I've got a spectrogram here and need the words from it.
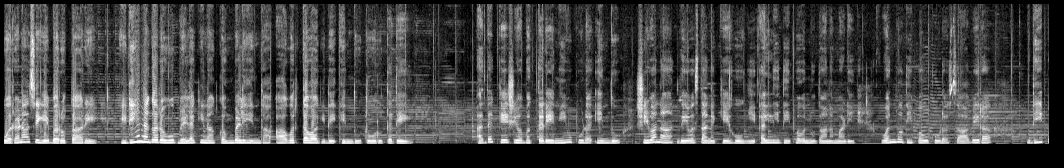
ವಾರಣಾಸಿಗೆ ಬರುತ್ತಾರೆ. ಇಡೀ ನಗರವು ಬೆಳಕಿನ ಕಂಬಳಿಯಿಂದ ಆವರ್ತವಾಗಿದೆ ಎಂದು ತೋರುತ್ತದೆ. ಅದಕ್ಕೆ ಶಿವಭಕ್ತರೇ, ನೀವು ಕೂಡ ಇಂದು ಶಿವನ ದೇವಸ್ಥಾನಕ್ಕೆ ಹೋಗಿ ಅಲ್ಲಿ ದೀಪವನ್ನು ದಾನ ಮಾಡಿ. ಒಂದು ದೀಪವು ಕೂಡ ಸಾವಿರ ದೀಪ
